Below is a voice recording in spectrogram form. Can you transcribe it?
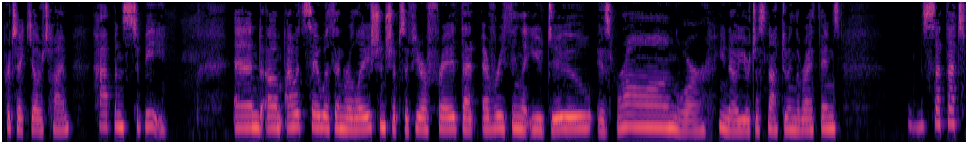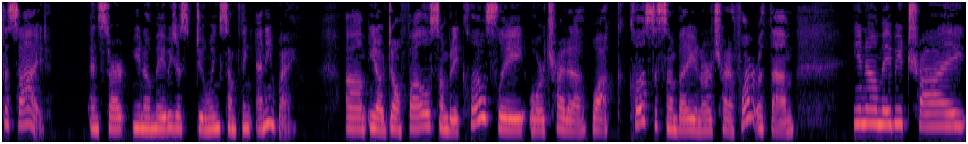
particular time happens to be. And um, I would say within relationships, if you're afraid that everything that you do is wrong or, you know, you're just not doing the right things, set that to the side and start, you know, maybe just doing something anyway. Um, you know, don't follow somebody closely or try to walk close to somebody in order to try to flirt with them. You know, maybe try,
